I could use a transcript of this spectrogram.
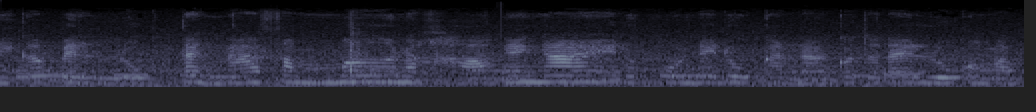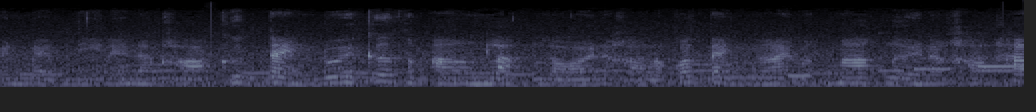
นี้ก็เป็นลุคแต่งหน้าซัมเมอร์นะคะ ง่ายๆให้ทุกคนได้ดูกันนะ ก็จะได้ลุคออกมาเป็นแบบนี้เลยนะคะ คือแต่งด้วยเครื่องสำอางหลักร้อยนะคะ แล้วก็แต่งง่ายมากๆเลยนะคะ ถ้า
